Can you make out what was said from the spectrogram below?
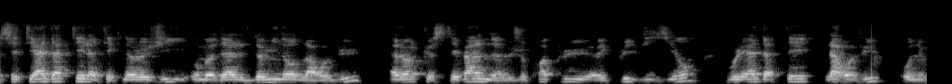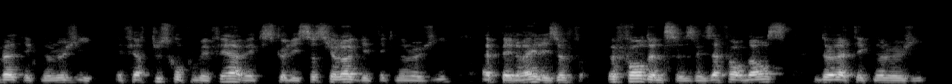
c'était adapter la technologie au modèle dominant de la revue, alors que Stéphane, je crois plus, avec plus de vision, voulait adapter la revue aux nouvelles technologies et faire tout ce qu'on pouvait faire avec ce que les sociologues des technologies appelleraient les affordances, les affordances de la technologie.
